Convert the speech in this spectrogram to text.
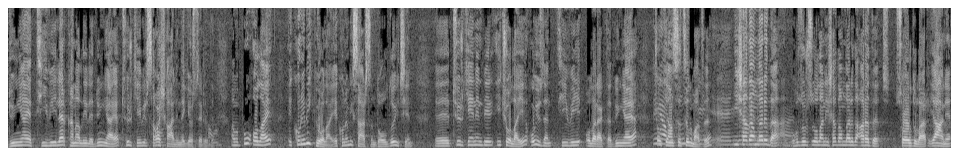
dünyaya TV'ler kanalıyla dünyaya Türkiye bir savaş halinde gösterildi. Ama bu olay ekonomik bir olay, ekonomik sarsıntı olduğu için e, Türkiye'nin bir iç olayı o yüzden TV olarak da dünyaya Dünya çok yansıtılmadı. çok e, iş adamları da evet. huzursuz olan iş adamları da aradı, sordular. Yani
